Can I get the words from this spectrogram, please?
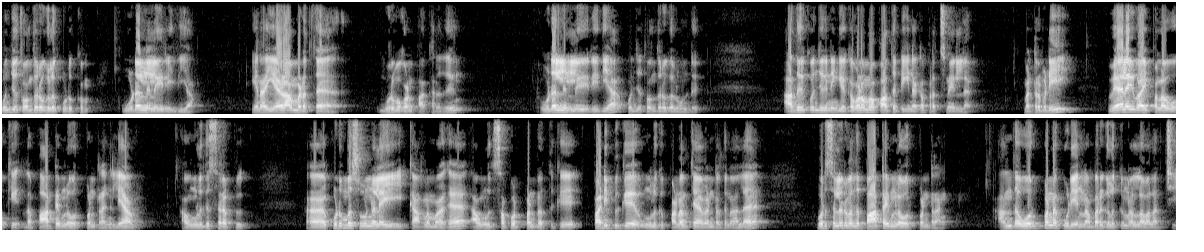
கொஞ்சம் தொந்தரவுகளை கொடுக்கும். உடல்நிலை ரீதியாக ஏன்னா ஏழாம் இடத்த குரு பகவான் உடல்நிலை ரீதியாக கொஞ்சம் தொந்தரவுகள் உண்டு. அது கொஞ்சம் நீங்கள் கவனமாக பார்த்துட்டிங்கனாக்கா பிரச்சனை இல்லை. மற்றபடி வேலை வாய்ப்பெல்லாம் ஓகே. இந்த பார்ட் டைமில் ஒர்க் பண்ணுறாங்க இல்லையா? அவங்களுக்கு சிறப்பு. குடும்ப சூழ்நிலை காரணமாக அவங்களுக்கு சப்போர்ட் பண்ணுறதுக்கு படிப்புக்கு உங்களுக்கு பணம் தேவைன்றதுனால ஒரு சிலர் வந்து பார்ட் டைமில் ஒர்க் பண்ணுறாங்க அந்த ஒர்க் பண்ணக்கூடிய நபர்களுக்கும் நல்ல வளர்ச்சி.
